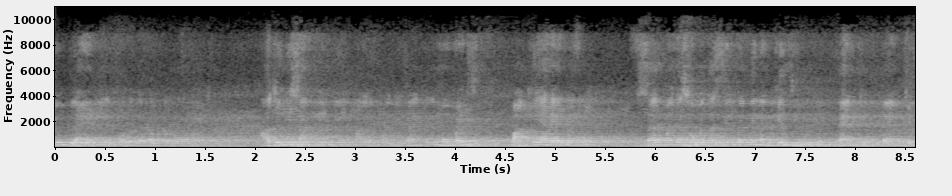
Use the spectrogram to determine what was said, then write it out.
you blindly follow the doctor Pavan अजूनही सांगेन की मला माझे काहीतरी मोमेंट्स बाकी आहेत. सर माझ्यासोबत असतील तर मी नक्कीच जिंकेन thank you thank you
